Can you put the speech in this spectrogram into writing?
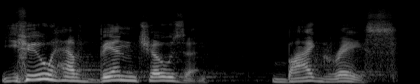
you have been chosen by grace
